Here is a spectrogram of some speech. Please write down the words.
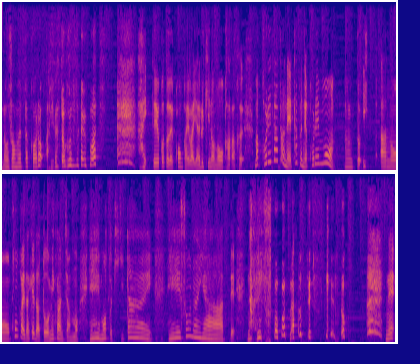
望むところ、ありがとうございます。はい。ということで、今回はやる気の脳科学。まあ、これだとね、多分ね、これも、うんと、い、あの今回だけだと、みかんちゃんも、えー、もっと聞きたい。えー、そうなんやーってなりそうなんですけど。ね、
